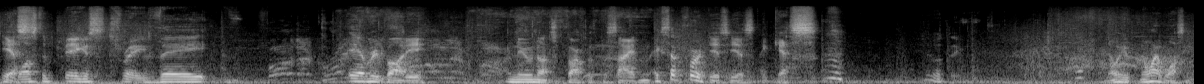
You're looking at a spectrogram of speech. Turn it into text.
Yes. was the biggest trade. They, everybody, knew not to fuck with Poseidon, except for Odysseus, I guess. You would think. No, you, no, I wasn't.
